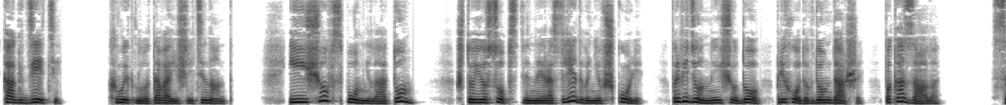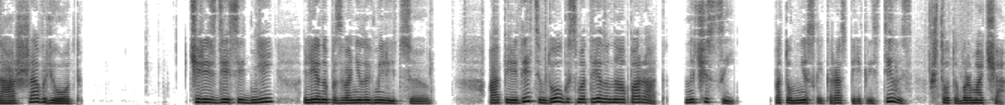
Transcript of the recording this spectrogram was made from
как дети, — хмыкнула товарищ лейтенант. И еще вспомнила о том, что ее собственное расследование в школе, проведенное еще до прихода в дом Даши, показало. Саша врет. Через десять дней Лена позвонила в милицию, а перед этим долго смотрела на аппарат, на часы, потом несколько раз перекрестилась, что-то бормоча.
